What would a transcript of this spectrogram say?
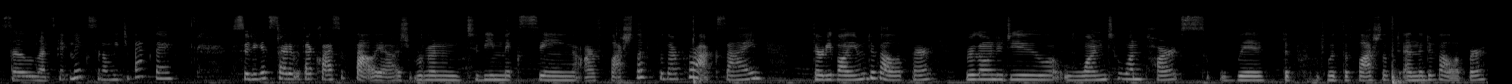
So let's get mixed and I'll meet you back there. So to get started with our classic balayage, we're going to be mixing our flash lift with our peroxide, 30 volume developer. We're going to do one to one parts with the with the flash lift and the developer.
